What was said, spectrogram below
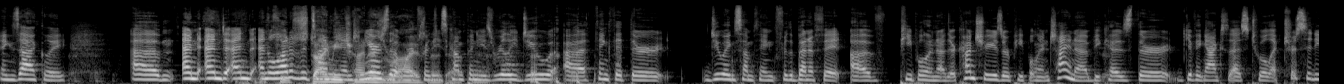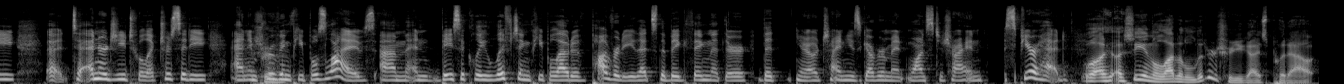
Exactly. Um, and and and and a lot of the time the engineers that work for these companies really do uh, think that they're doing something for the benefit of people in other countries or people in China because they're giving access to electricity, uh, to energy, to electricity, and improving people's lives, um, and basically lifting people out of poverty. That's the big thing that they're that you know Chinese government wants to try and spearhead. Well, I, I see in a lot of the literature you guys put out,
